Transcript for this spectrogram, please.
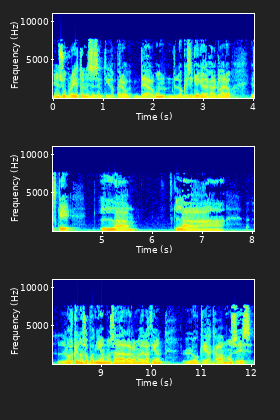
en su proyecto en ese sentido. Pero de algún, lo que sí que hay que dejar claro es que la, los que nos oponíamos a la remodelación, lo que acabamos es,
